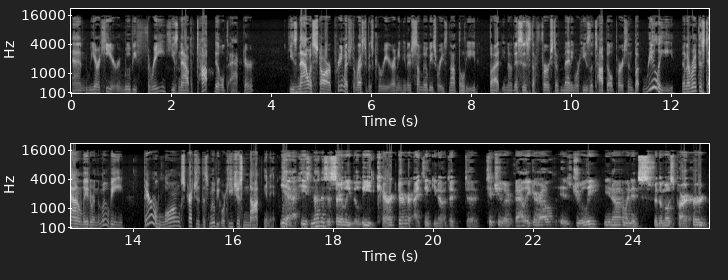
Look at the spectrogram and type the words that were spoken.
and we are here. in Movie three, he's now the top billed actor. He's now a star pretty much the rest of his career. I mean, there's some movies where he's not the lead, but you know, this is the first of many where he's the top billed person. But really, and I wrote this down later in the movie, there are long stretches of this movie where he's just not in it. Yeah, he's not necessarily the lead character. I think you know the the titular Valley Girl is Julie. You know, and it's for the most part her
